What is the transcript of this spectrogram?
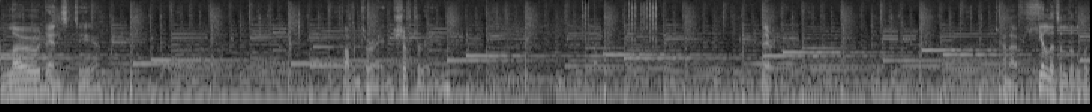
low density, top and terrain, shift terrain. There we go. Just kind of heal it a little bit.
